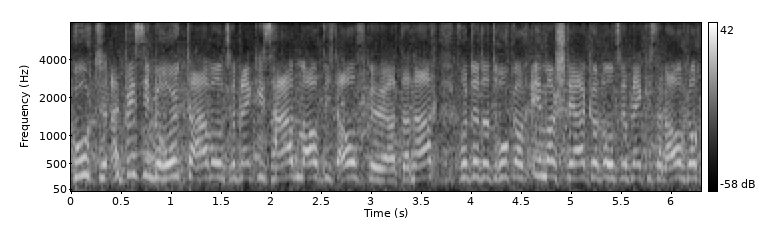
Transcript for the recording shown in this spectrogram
gut, ein bisschen beruhigter, aber unsere Blackies haben auch nicht aufgehört. Danach wurde der Druck auch immer stärker und unsere Blackies dann auch noch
